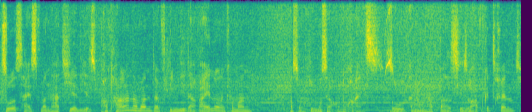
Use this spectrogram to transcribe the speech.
So, das heißt, man hat hier dieses Portal an der Wand, dann fliegen die da rein und dann kann man... Achso, hier muss ja auch noch eins. So, dann hat man das hier so abgetrennt.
